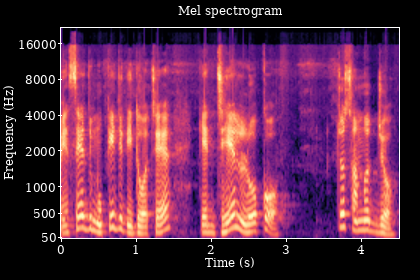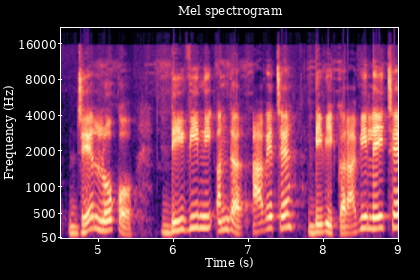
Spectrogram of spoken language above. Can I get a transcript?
મેસેજ મૂકી જ દીધો છે કે જે લોકો, જો સમજો જે લોકો ડીવીની અંદર આવે છે, ડીવી કરાવી લે છે,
